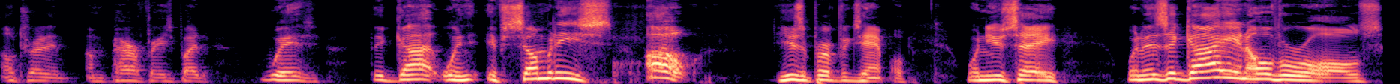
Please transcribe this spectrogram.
I'll try to I'm paraphrase, but with the guy when if somebody's oh, here's a perfect example. When you say when there's a guy in overalls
